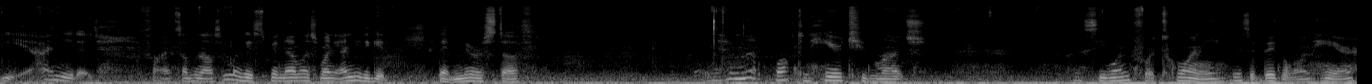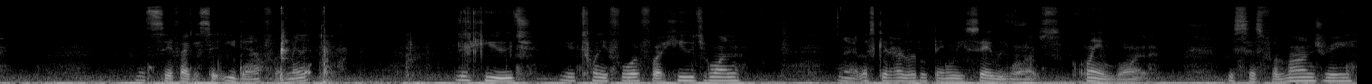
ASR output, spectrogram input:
Yeah, I need to find something else. I'm gonna get spend that much money. I need to get that mirror stuff. I have not walked in here too much. Let's see, one for 20. There's a bigger one here. Let's see if I can sit you down for a minute. You're huge. You're 24 for a huge one. All right, let's get our little thing we say we want, claim one. This says for laundry.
